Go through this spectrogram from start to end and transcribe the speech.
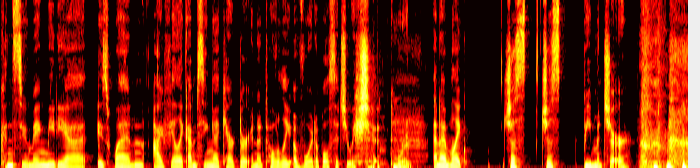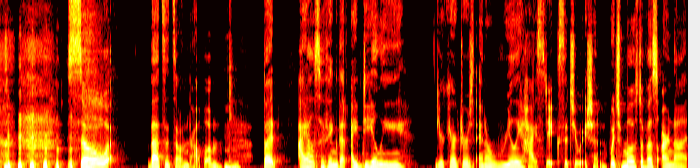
consuming media is when I feel like I'm seeing a character in a totally avoidable situation. Right. And I'm like, just just be mature. so that's its own problem. Mm-hmm. But I also think that ideally your character is in a really high stakes situation, which most of us are not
